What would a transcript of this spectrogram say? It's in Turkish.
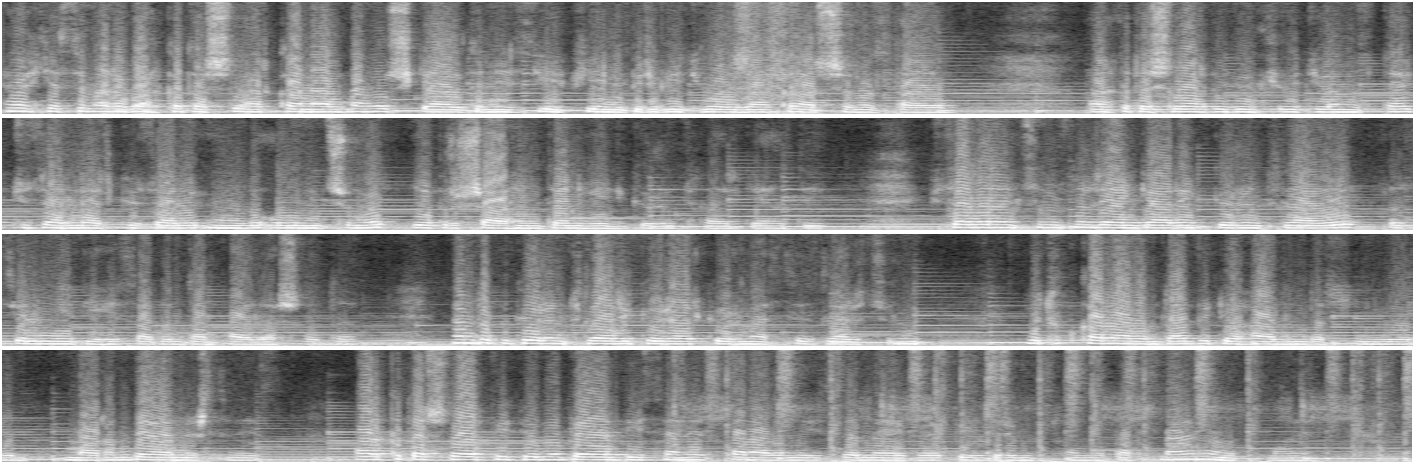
Herkese merhaba arkadaşlar. Kanalıma hoş geldiniz. Yepyeni bir videoyla karşınızdayım. Arkadaşlar bugünkü videomuzda güzeller güzeli ünlü oyuncumuz Ebru Şahin'den yeni görüntüler geldi. Güzel oyuncumuzun rengarenk görüntüleri sosyal medya hesabından paylaşıldı. Ben de bu görüntüleri görer görmez sizler için YouTube kanalımda video halinde sunuyorum. Umarım beğenirsiniz. Arkadaşlar videomu beğendiyseniz kanalımı izlemeyi ve bildirim butonuna basmayı unutmayın.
